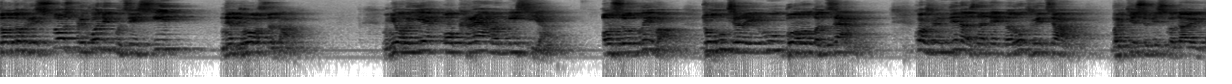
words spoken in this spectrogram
Тобто Христос приходить у цей світ не просто так. У нього є окрема місія, особлива, доручена йому Богом Отцем. Кожна людина, знаєте, як народжується, батьки собі складають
